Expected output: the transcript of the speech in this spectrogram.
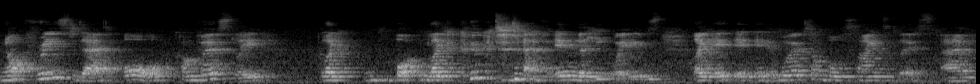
not freeze to death, or conversely, like, like cook to death in the heat waves, like it, it, it works on both sides of this. Um,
